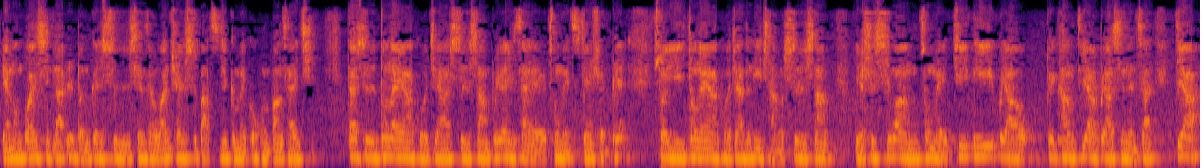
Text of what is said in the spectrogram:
联盟关系。那日本更是现在完全是把自己跟美国捆绑在一起。但是东南亚国家事实上不愿意在中美之间选边，所以东南亚国家的立场事实上也是希望中美第一。一不要对抗，第二不要新冷战，第二。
